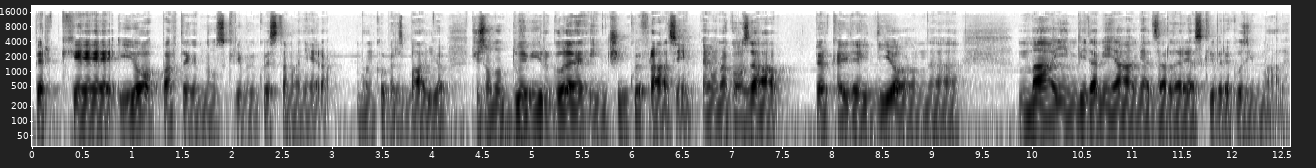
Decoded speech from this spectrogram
perché io, a parte che non scrivo in questa maniera, manco per sbaglio, ci sono due virgole in cinque frasi, è una cosa, per carità di Dio, non mai in vita mia mi azzarderei a scrivere così male.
